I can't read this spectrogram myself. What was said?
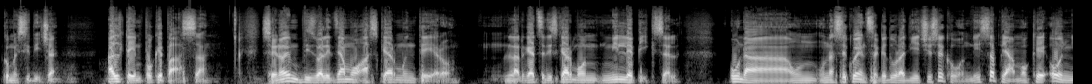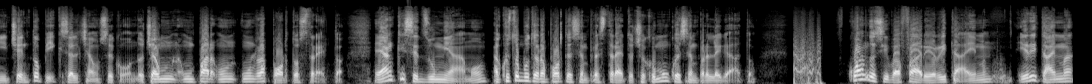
come si dice, al tempo che passa. Se noi visualizziamo a schermo intero, larghezza di schermo 1000 pixel, una, un, una, sequenza che dura 10 secondi, sappiamo che ogni 100 pixel c'è un secondo, c'è un, un, par, un, rapporto stretto. E anche se zoomiamo, a questo punto il rapporto è sempre stretto, cioè comunque sempre legato. Quando si va a fare il retime, il retime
